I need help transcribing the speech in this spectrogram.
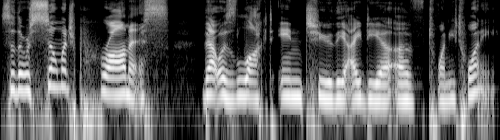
So there was so much promise that was locked into the idea of 2020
